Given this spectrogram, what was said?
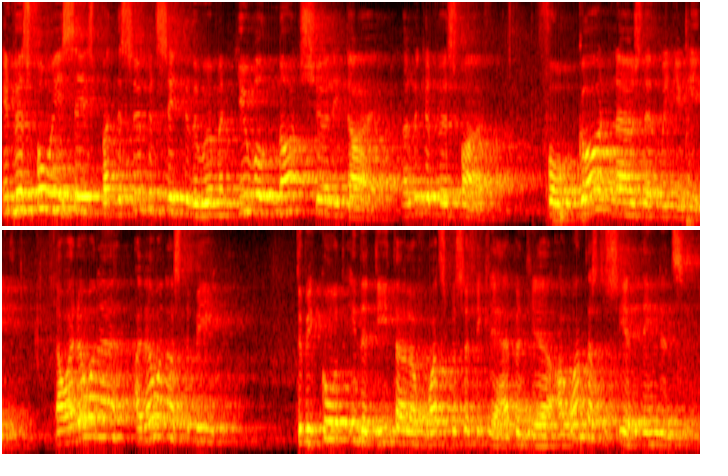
in verse 4, he says, But the serpent said to the woman, You will not surely die. Now look at verse 5. For God knows that when you eat. Now I don't want to I don't want us to be to be caught in the detail of what specifically happened here. I want us to see a tendency.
